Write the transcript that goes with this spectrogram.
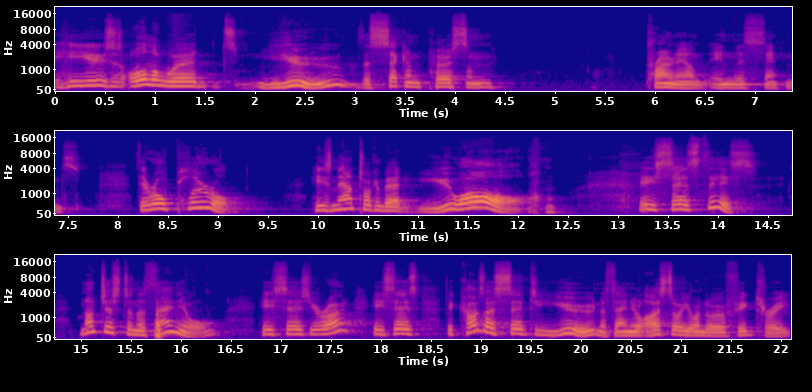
he uses all the words you, the second person pronoun in this sentence. They're all plural. He's now talking about you all. He says this, not just to Nathaniel, he says, You're right. He says, Because I said to you, Nathaniel, I saw you under a fig tree,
